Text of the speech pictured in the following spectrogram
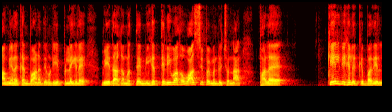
ஆம் எனக்கு அன்பானது என்னுடைய பிள்ளைகளே வேதாகமத்தை மிக தெளிவாக வாசிப்போம் என்று சொன்னால் பல கேள்விகளுக்கு பதில்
